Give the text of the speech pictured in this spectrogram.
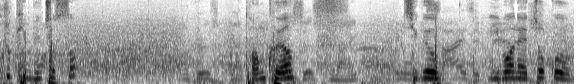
그렇게 밀쳤어? 덩크요? 지금 이번에 조금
